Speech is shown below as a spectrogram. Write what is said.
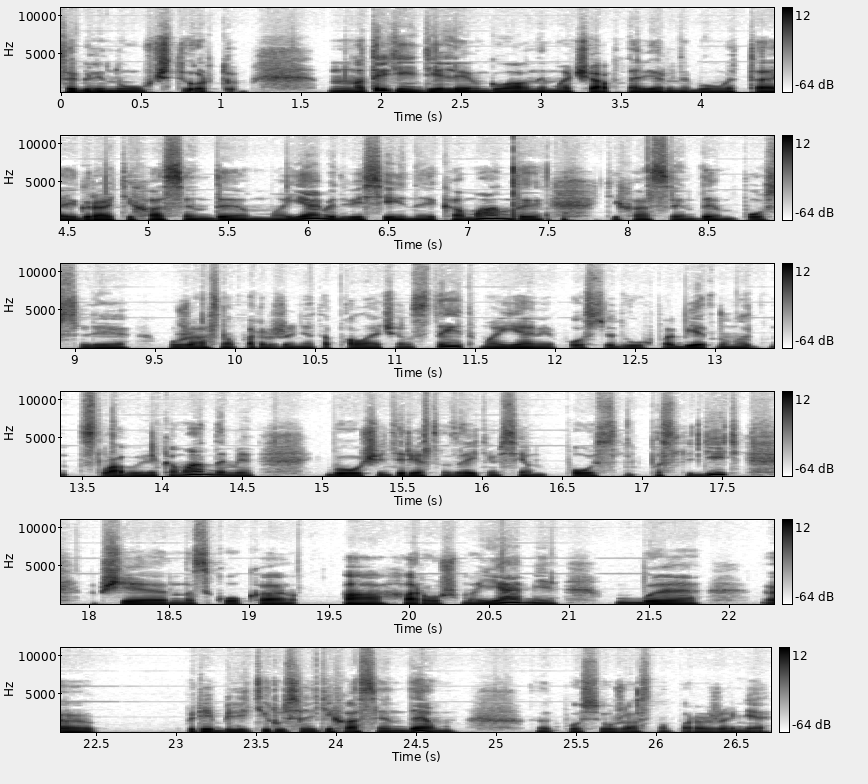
заглянул в четвертую. На третьей неделе главный матчап, наверное, был это игра Техас Эндем Майами, две сейные команды. Техас Эндем после ужасного поражения от Appalachian State, Майами после двух побед, но над слабыми командами. Было очень интересно за этим всем последить. Вообще, насколько А. Хорош Майами, Б. Э, реабилитируется ли Техас Эндем после ужасного поражения.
